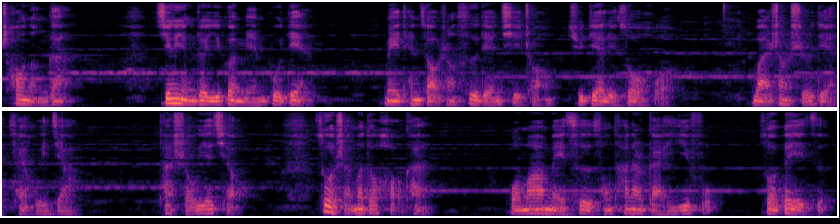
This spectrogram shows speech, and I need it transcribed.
超能干，经营着一个棉布店，每天早上四点起床去店里做活，晚上十点才回家。她手也巧，做什么都好看。我妈每次从他那儿改衣服、做被子，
